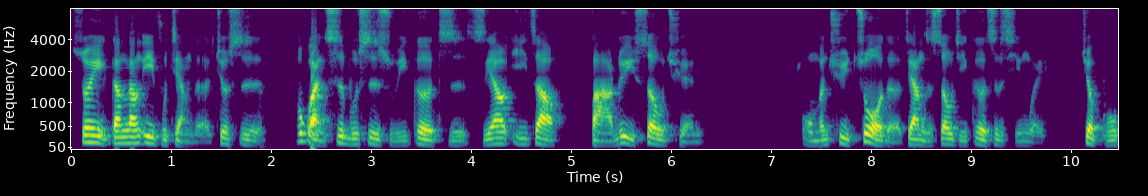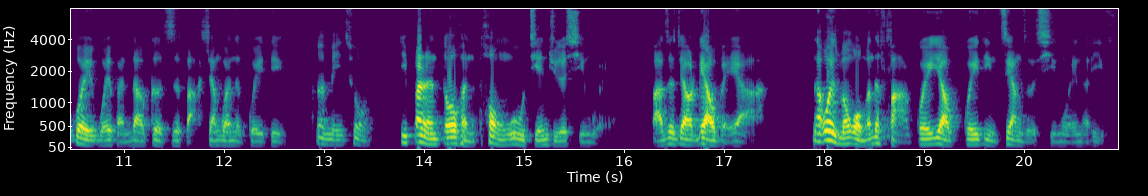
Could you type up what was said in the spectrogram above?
所以刚刚义父讲的就是，不管是不是属于个资，只要依照法律授权，我们去做的这样子收集个资的行为，就不会违反到个资法相关的规定。嗯，没错。一般人都很痛恶检举的行为，把这叫廖北亚。那为什么我们的法规要规定这样子的行为呢？义父，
